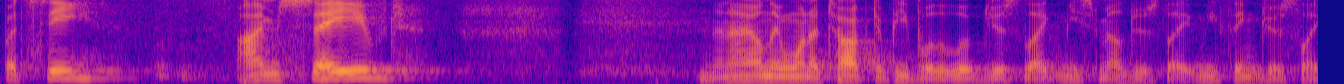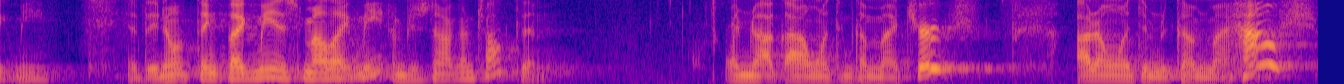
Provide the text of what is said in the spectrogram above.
But see, I'm saved, and I only want to talk to people that look just like me, smell just like me, think just like me. If they don't think like me and smell like me, I'm just not going to talk to them. I'm not, I don't want them to come to my church. I don't want them to come to my house.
